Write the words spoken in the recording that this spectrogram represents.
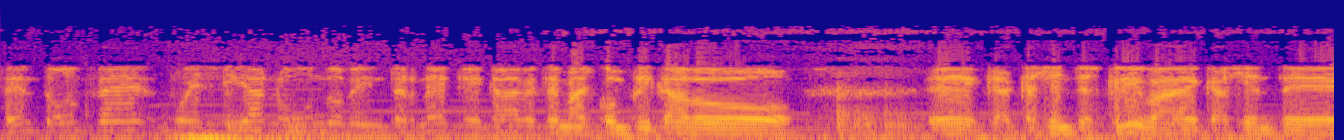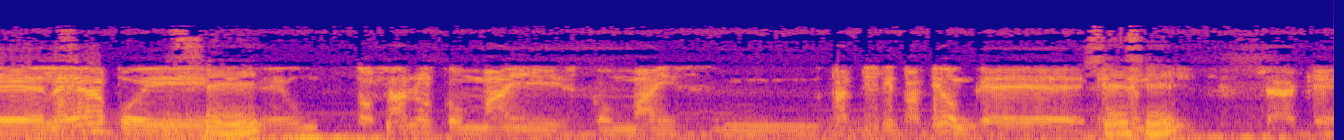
111 poesía no mundo de internet que cada vez é máis complicado eh, que, que a xente escriba e eh, que a xente lea pois sí. é eh, un dos anos con máis con máis mm, participación que, que sí, temos. sí. o sea que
